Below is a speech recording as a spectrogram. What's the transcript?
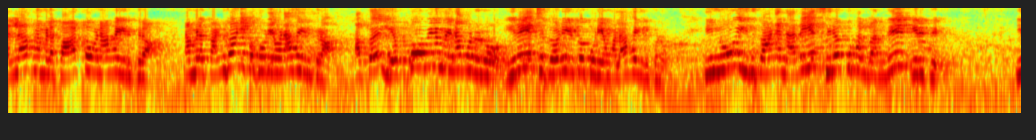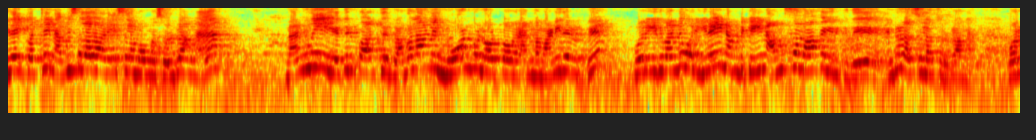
அல்லாஹ் நம்மளை பார்ப்பவனாக இருக்கிறான். நம்மளை கண்காணிக்கக்கூடியவனாக இருக்கிறான். அப்போ எப்போவுமே நம்ம என்ன பண்ணணும்? இரையச்சத்தோடு இருக்கக்கூடியவங்களாக இருக்கணும். இன்னும் இதுக்கான நிறைய சிறப்புகள் வந்து இருக்கு. இதை பற்றி நபிசல்லா அலேஸ்லம் அவங்க சொல்றாங்க. நன்மையை எதிர்பார்த்து ரமலானில் நோன்பு நோட்பவர் அந்த மனிதருக்கு ஒரு இது வந்து ஒரு இறை நம்பிக்கையின் அம்சமாக இருக்குது என்று ரசூல்லா சொல்றாங்க. ஒரு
